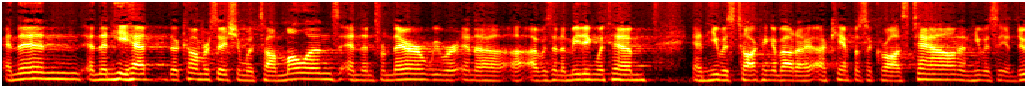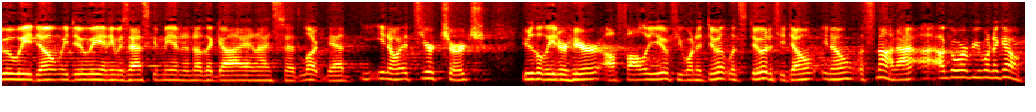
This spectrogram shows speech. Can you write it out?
And then, and then he had the conversation with Tom Mullins, and then from there, we were in a, I was in a meeting with him, and he was talking about a, a, campus across town, and he was saying, "Do we? Don't we? Do we?" And he was asking me and another guy, and I said, "Look, Dad, you know it's your church. You're the leader here. I'll follow you. If you want to do it, let's do it. If you don't, you know, let's not. I, will go wherever you want to go."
